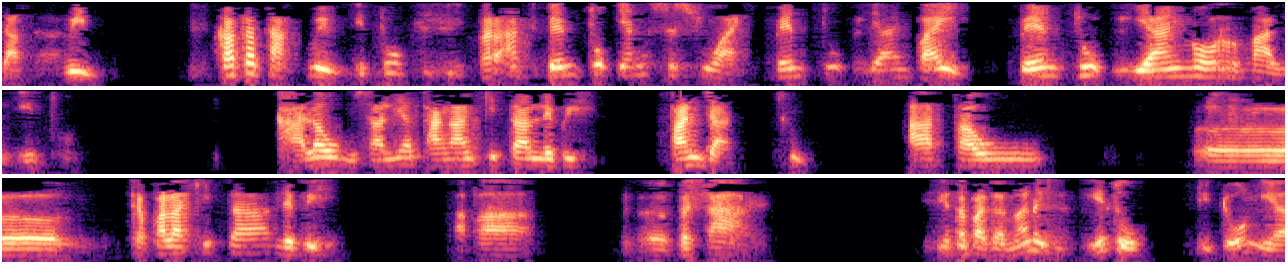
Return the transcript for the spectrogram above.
takwim. Kata takwim itu berarti bentuk yang sesuai, bentuk yang baik, bentuk yang normal itu. Kalau misalnya tangan kita lebih panjang atau uh, kepala kita lebih apa uh, besar. Kita bagaimana itu di dunia.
